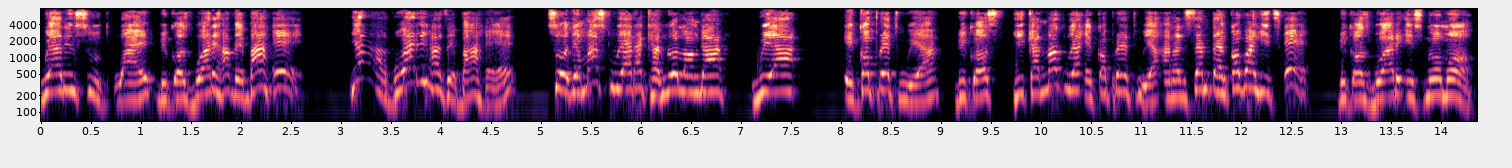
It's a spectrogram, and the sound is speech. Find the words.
wearing suit. Why? Because Buhari have a bad hair. Yeah, Buhari has a bad hair. So the mask wearer can no longer wear a corporate wear because he cannot wear a corporate wear and at the same time cover his hair because Buhari is no more.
